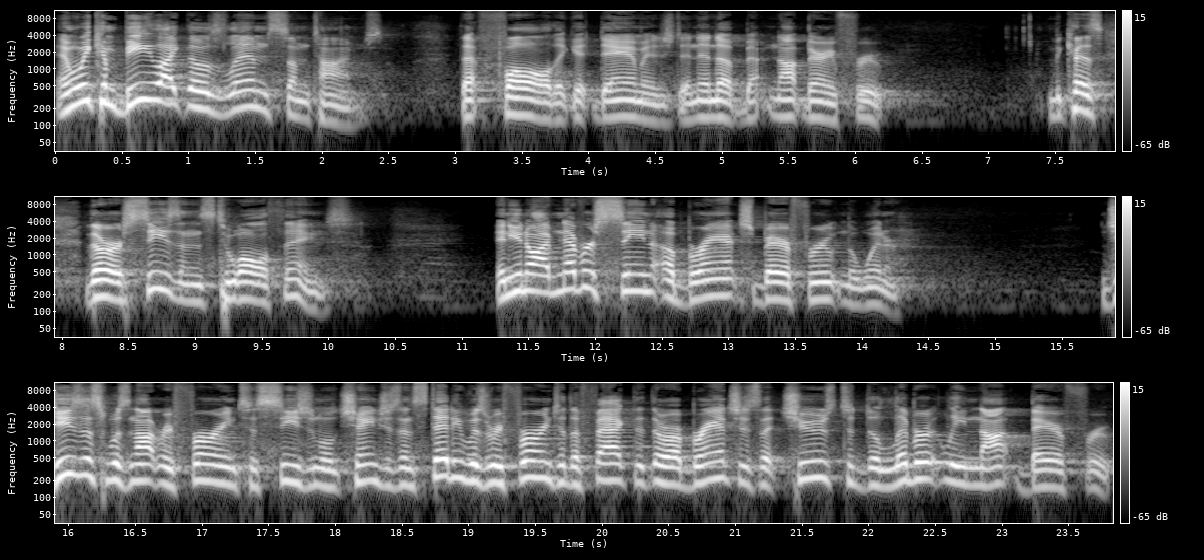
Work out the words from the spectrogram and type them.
And we can be like those limbs sometimes that fall, that get damaged, and end up not bearing fruit. Because there are seasons to all things. And you know, I've never seen a branch bear fruit in the winter. Jesus was not referring to seasonal changes. Instead, he was referring to the fact that there are branches that choose to deliberately not bear fruit.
